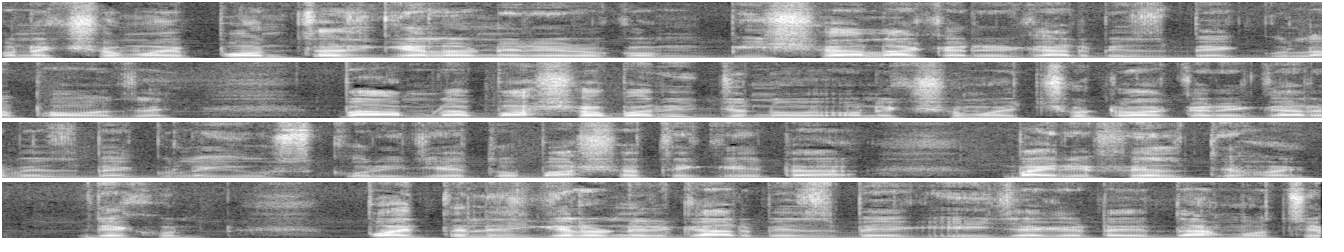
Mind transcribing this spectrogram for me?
অনেক সময় পঞ্চাশ গ্যালনের এরকম বিশাল আকারের গার্বেজ ব্যাগগুলো পাওয়া যায়। বা আমরা বাসা বাড়ির জন্য অনেক সময় ছোট আকারের গার্বেজ ব্যাগগুলো ইউজ করি, যেহেতু বাসা থেকে এটা বাইরে ফেলতে হয়। দেখুন, পঁয়তাল্লিশ গ্যালনের গার্বেজ ব্যাগ এই জায়গাটায় দাম হচ্ছে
